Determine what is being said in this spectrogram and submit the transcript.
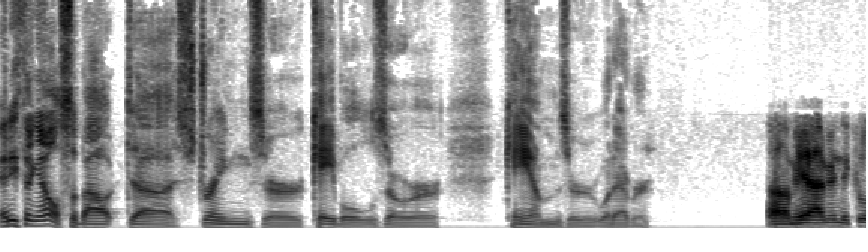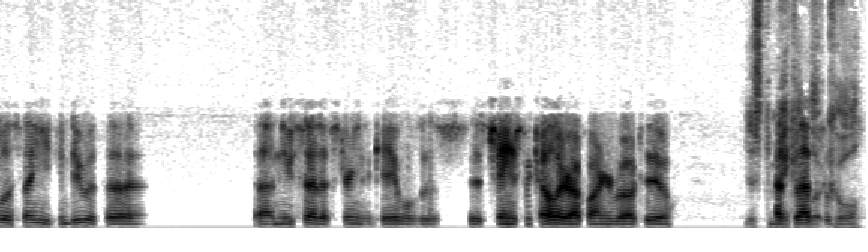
Anything else about uh, strings or cables or cams or whatever? Um, yeah, I mean the coolest thing you can do with the uh, new set of strings and cables is is change the color up on your bow too. Just to make That's- it look that's cool.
